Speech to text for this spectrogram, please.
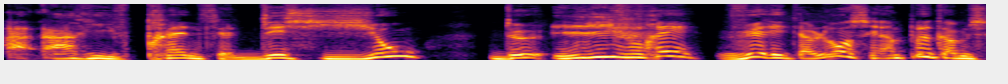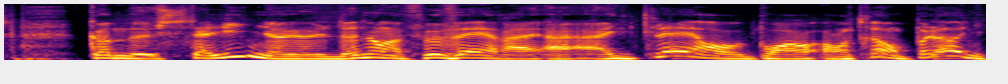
arrive, prenne cette décision de livrer véritablement, c'est un peu comme comme Staline euh, donnant un feu vert à, Hitler pour entrer en Pologne.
